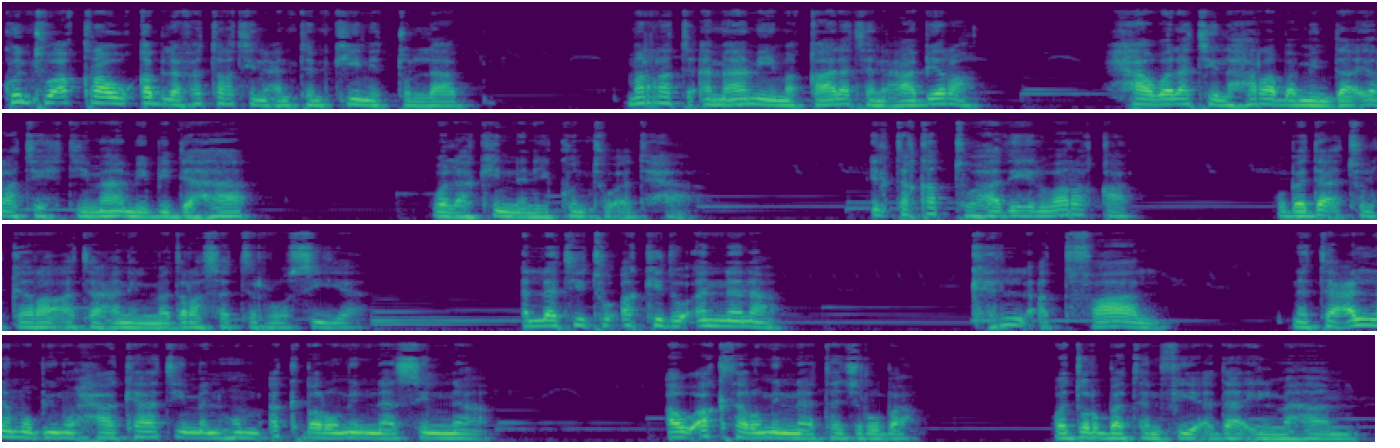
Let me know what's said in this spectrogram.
كنت أقرأ قبل فترة عن تمكين الطلاب. مرت أمامي مقالة عابرة. حاولت الهرب من دائرة اهتمامي بدهاء ولكنني كنت أدهى. التقطت هذه الورقة وبدأت القراءة عن المدرسة الروسية التي تؤكد أننا كالأطفال نتعلم بمحاكاة من هم أكبر منا سنا أو أكثر منا تجربة ودربه في أداء المهام.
